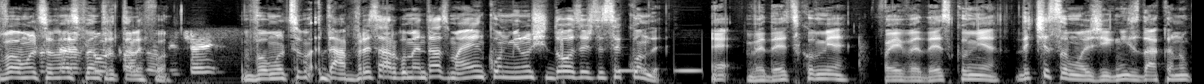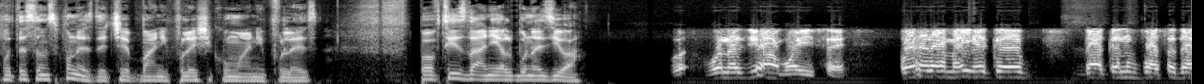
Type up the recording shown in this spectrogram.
Vă mulțumesc pentru telefon. Vă mulțumesc. Da, vreți să argumentați? Mai e încă un minut și 20 de secunde. E, vedeți cum e? Păi vedeți cum e? De ce să mă jigniți dacă nu puteți să-mi spuneți de ce manipulez și cum manipulez? Poftiți, Daniel, bună ziua! Bună ziua, Moise! Părerea mea e că dacă nu poate să dea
